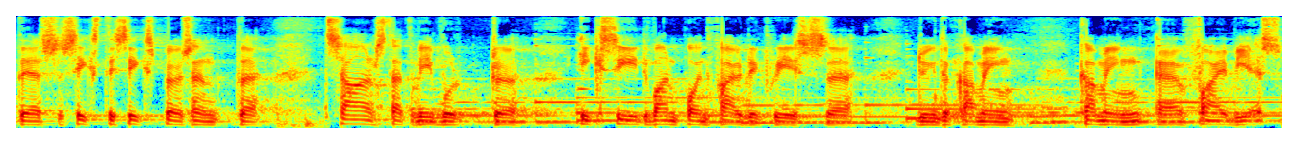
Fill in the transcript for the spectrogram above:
there's a 66% uh, chance that we would uh, exceed 1.5 degrees uh, during the coming coming five years.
